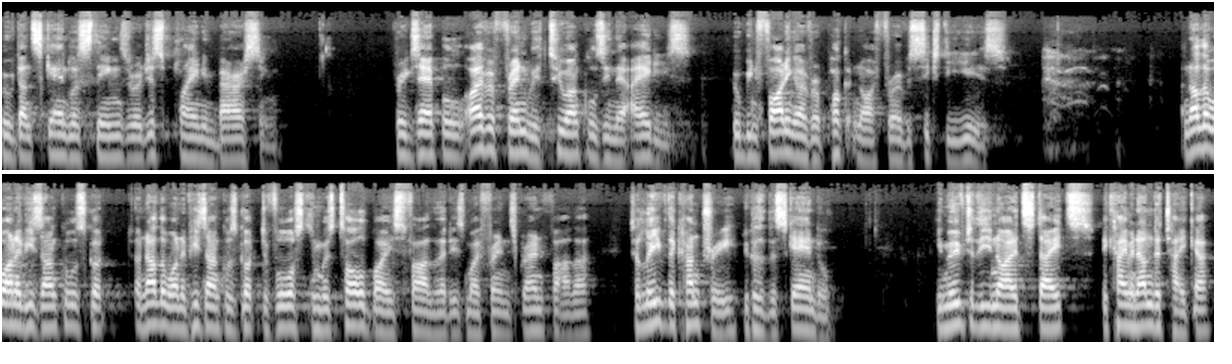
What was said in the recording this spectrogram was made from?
who have done scandalous things or are just plain embarrassing. For example, I have a friend with two uncles in their 80s who've been fighting over a pocket knife for over 60 years. Another one of his uncles got another one of his uncles got divorced and was told by his father, that is my friend's grandfather, to leave the country because of the scandal. He moved to the United States, became an undertaker,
